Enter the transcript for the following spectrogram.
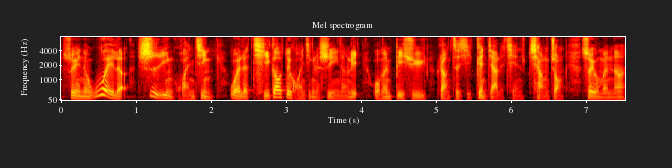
所以呢，为了适应环境，为了提高对环境的适应能力，我们必须让自己更加的强强壮。所以，我们呢，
